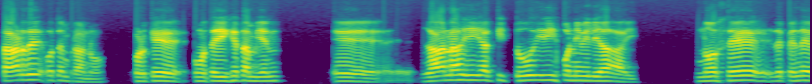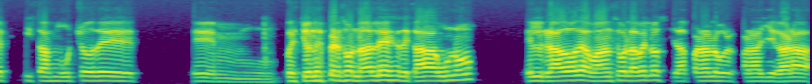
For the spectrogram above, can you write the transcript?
tarde o temprano, porque como te dije también, eh, ganas y actitud y disponibilidad hay. No sé, depende quizás mucho de Em, cuestiones personales de cada uno, el grado de avance o la velocidad para, para llegar a,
